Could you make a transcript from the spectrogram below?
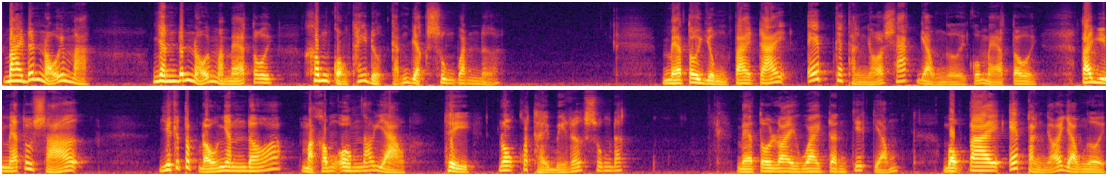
bay đến nỗi mà, nhanh đến nỗi mà mẹ tôi không còn thấy được cảnh vật xung quanh nữa. Mẹ tôi dùng tay trái ép cái thằng nhỏ sát vào người của mẹ tôi. Tại vì mẹ tôi sợ. Với cái tốc độ nhanh đó mà không ôm nó vào thì nó có thể bị rớt xuống đất. Mẹ tôi loay quay trên chiếc võng. Một tay ép thằng nhỏ vào người,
